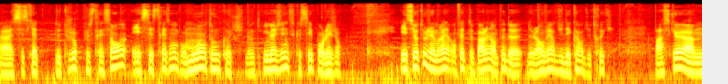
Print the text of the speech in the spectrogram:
Euh, c'est ce qui y a de toujours plus stressant et c'est stressant pour moi en tant que coach. Donc imagine ce que c'est pour les gens. Et surtout, j'aimerais en fait te parler un peu de, l'envers du décor du truc. Parce que euh,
